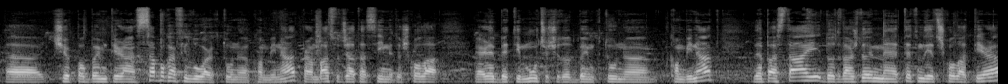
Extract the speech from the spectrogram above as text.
që po bëjmë në Tiranë sapo ka filluar këtu në Kombinat, pra mbas u gjatasimit te shkolla e re Beti Muço që do të bëjmë këtu në Kombinat dhe pastaj do të vazhdojmë me 18 shkolla të tjera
